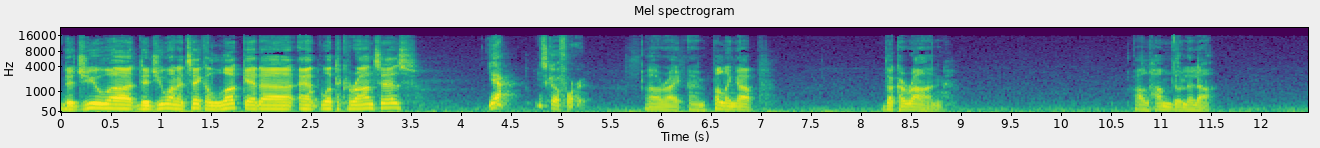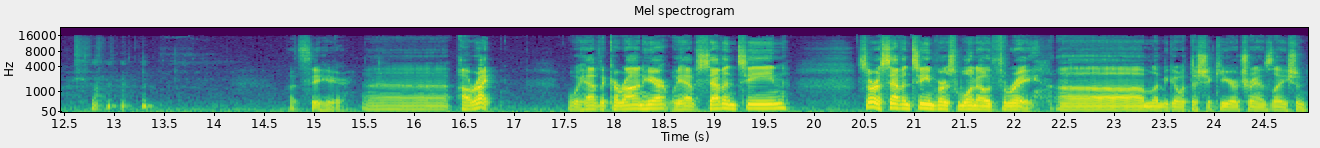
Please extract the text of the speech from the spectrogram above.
Did you uh, did you want to take a look at uh, at what the Quran says? Yeah, let's go for it. All right, I'm pulling up the Quran. Alhamdulillah. Let's see here. Uh, all right. We have the Quran here. We have 17, Surah 17, verse 103. Um, let me go with the Shakir translation.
